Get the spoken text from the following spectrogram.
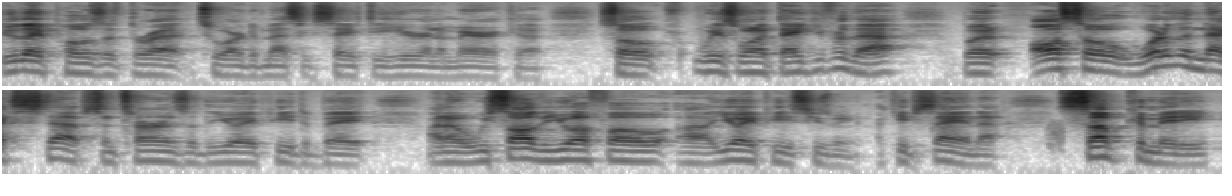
do they pose a threat to our domestic safety here in America. So we just want to thank you for that. But also, what are the next steps in terms of the UAP debate? I know we saw the UFO, uh, UAP, excuse me, I keep saying that, subcommittee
